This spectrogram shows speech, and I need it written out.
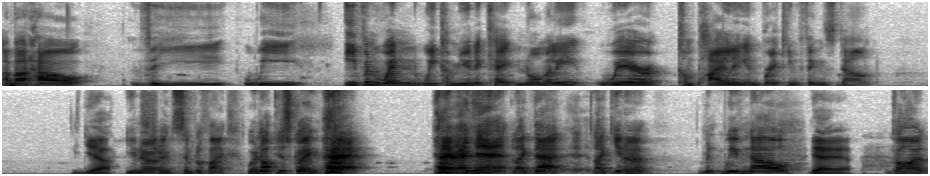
about how the we even when we communicate normally, we're compiling and breaking things down. yeah You know, true. and simplifying. We're not just going hey, hey, hey, like that. Like you know, we've now yeah yeah, gone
